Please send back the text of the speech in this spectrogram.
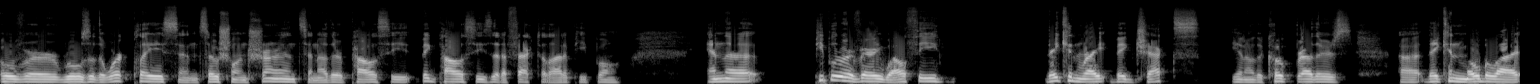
over rules of the workplace and social insurance and other policy big policies that affect a lot of people. And the people who are very wealthy they can write big checks. You know the koch brothers uh, they can mobilize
